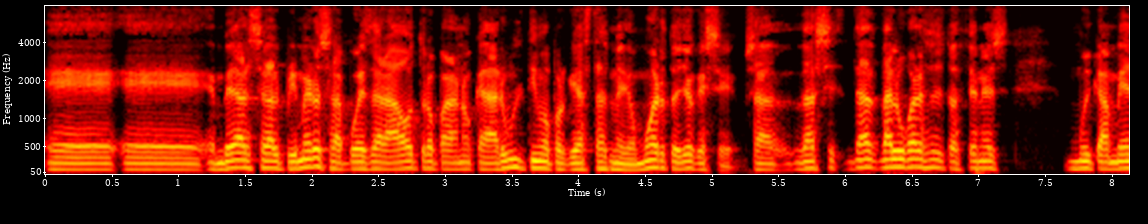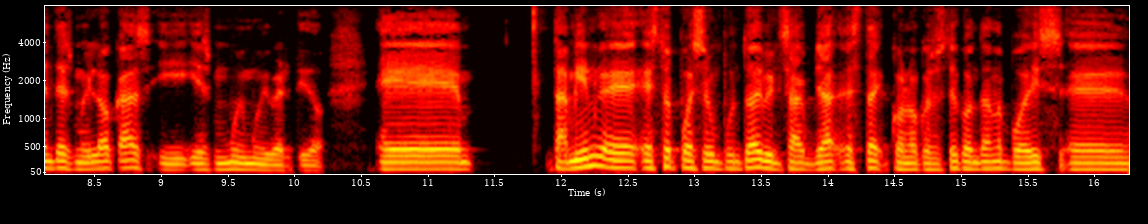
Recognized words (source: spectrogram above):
eh, eh, en vez de dársela al primero, se la puedes dar a otro para no quedar último porque ya estás medio muerto, yo qué sé. O sea, da, da, lugar a esas situaciones muy cambiantes, muy locas y, es muy, muy divertido. Eh, también eh, esto puede ser un punto débil. O sea, ya está, con lo que os estoy contando podéis eh,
